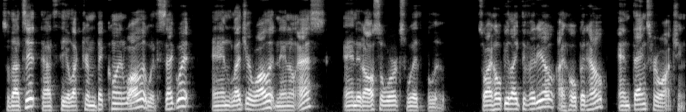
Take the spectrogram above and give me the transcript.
So that's it. That's the Electrum Bitcoin wallet with SegWit and Ledger Wallet Nano S, and it also works with Blue. So I hope you liked the video, I hope it helped, and thanks for watching.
